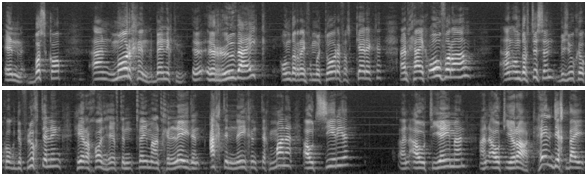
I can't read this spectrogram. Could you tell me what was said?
in Boskop. En morgen ben ik in Ruwijk, onder reformatoren van kerken. En ga ik overal. En ondertussen bezoek ik ook de vluchteling. Heere God heeft een twee maanden geleden 98 mannen uit Syrië en uit Jemen en uit Irak. Heel dicht bij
